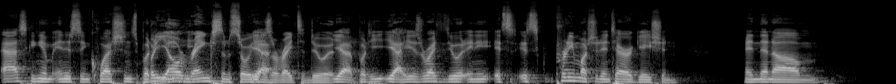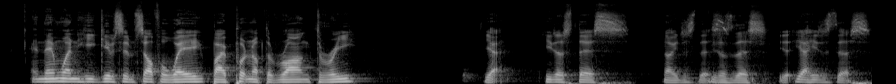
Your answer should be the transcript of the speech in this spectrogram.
asking him innocent questions but, but he outranks him, so he yeah. has a right to do it. yeah but he yeah he has a right to do it and he it's it's pretty much an interrogation and then um and then when he gives himself away by putting up the wrong three yeah he does this no he does this He does this yeah he does this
